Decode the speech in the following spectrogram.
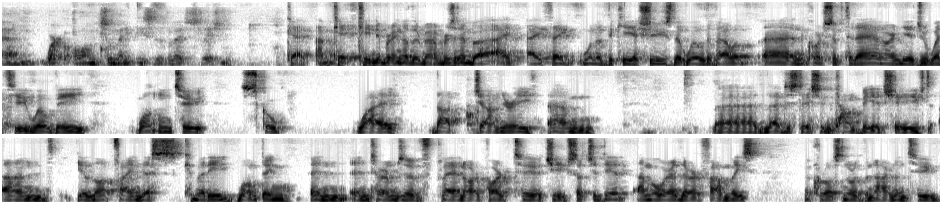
um, work on so many pieces of legislation. Okay, I'm keen to bring other members in, but I, I think one of the key issues that will develop uh, in the course of today and our engagement with you will be wanting to scope why that January um, uh, legislation can't be achieved, and you'll not find this committee wanting in in terms of playing our part to achieve such a date. I'm aware there are families across Northern Ireland who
